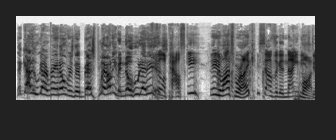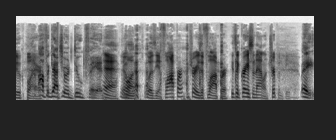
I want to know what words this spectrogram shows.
The guy who got ran over is their best player. I don't even know who that is. Filipowski. You need to watch more, Ike. He sounds like a '90s. Duke player. I forgot you're a Duke fan. Yeah, come know, on. Was he a flopper? I'm sure he's a flopper. He's like Grayson Allen, tripping people. Hey,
